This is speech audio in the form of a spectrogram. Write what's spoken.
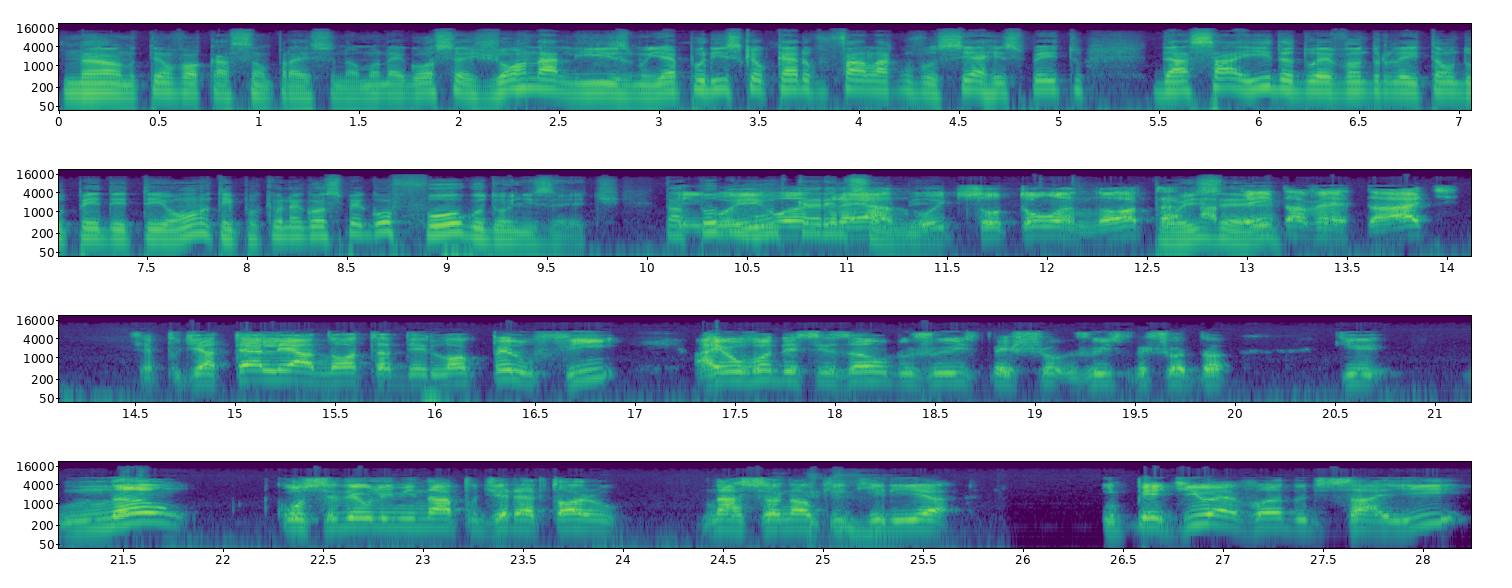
Não, não tenho vocação para isso não. Meu negócio é jornalismo e é por isso que eu quero falar com você a respeito da saída do Evandro Leitão do PDT ontem, porque o negócio pegou fogo, Donizete. Tá Pegou todo e mundo o querendo André à saber. noite soltou uma nota, Pois a é. bem da verdade. Você podia até ler a nota dele logo pelo fim. Aí houve uma decisão do juiz Peixoto, juiz Peixoto que não concedeu liminar para o Diretório Nacional que queria impedir o Evandro de sair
